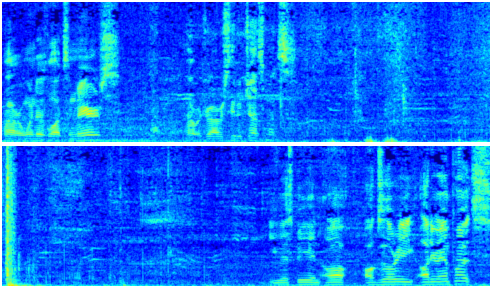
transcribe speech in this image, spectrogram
power windows, locks and mirrors, power driver seat adjustments. USB and auxiliary audio inputs.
